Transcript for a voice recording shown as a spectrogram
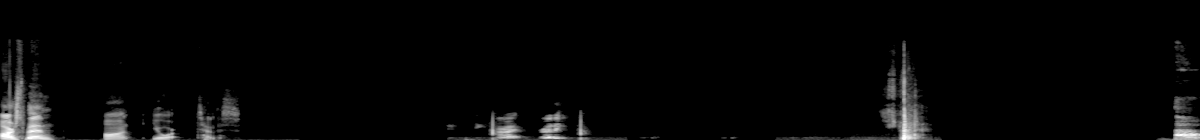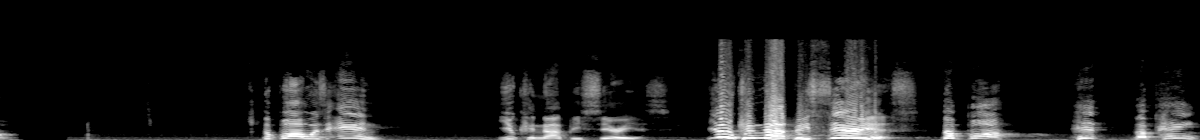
our spin on your tennis. All right, ready? Out. The ball was in. You cannot be serious. You cannot be serious. The ball hit the paint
